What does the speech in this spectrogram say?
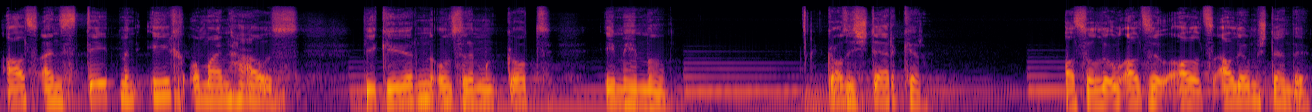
als ein Statement. Ich und mein Haus, wir gehören unserem Gott im Himmel. Gott ist stärker als, als, als alle Umstände.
